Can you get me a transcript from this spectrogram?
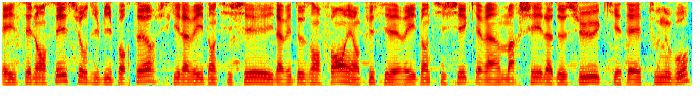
Et il s'est lancé sur du biporteur puisqu'il avait identifié, il avait deux enfants et en plus il avait identifié qu'il y avait un marché là-dessus qui était tout nouveau.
